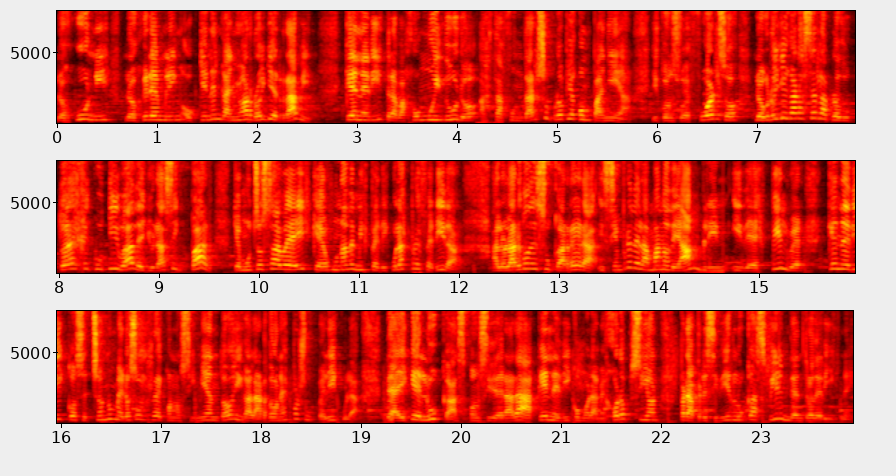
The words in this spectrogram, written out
Los Goonies, Los Gremlins o Quién engañó a Roger Rabbit. Kennedy trabajó muy duro hasta fundar su propia compañía y con su esfuerzo logró llegar a ser la productora ejecutiva de Jurassic Park, que muchos sabéis que es una de mis películas preferidas. A lo largo de su carrera y siempre de la mano de Amblin y de Spielberg, Kennedy cosechó numerosos reconocimientos y galardones por sus películas. De ahí que Lucas considerará a Kennedy como la mejor opción para presidir Lucasfilm dentro de Disney.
